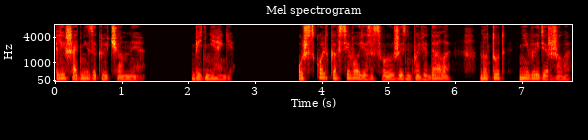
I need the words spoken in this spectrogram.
лишь одни заключенные. Бедняги. Уж сколько всего я за свою жизнь повидала, но тут не выдержала.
